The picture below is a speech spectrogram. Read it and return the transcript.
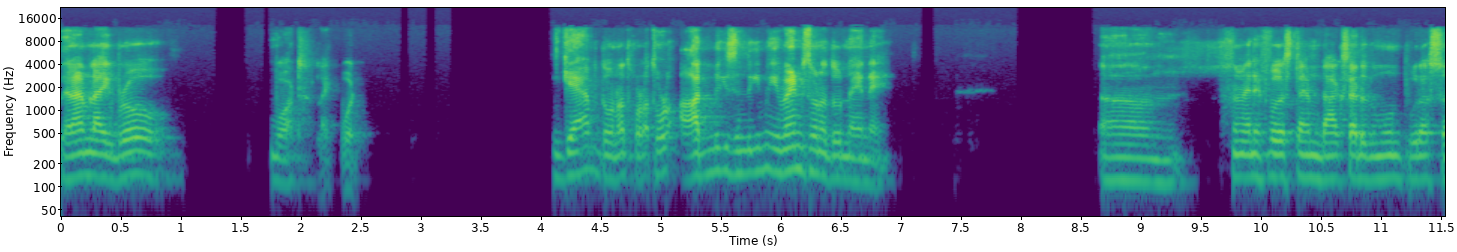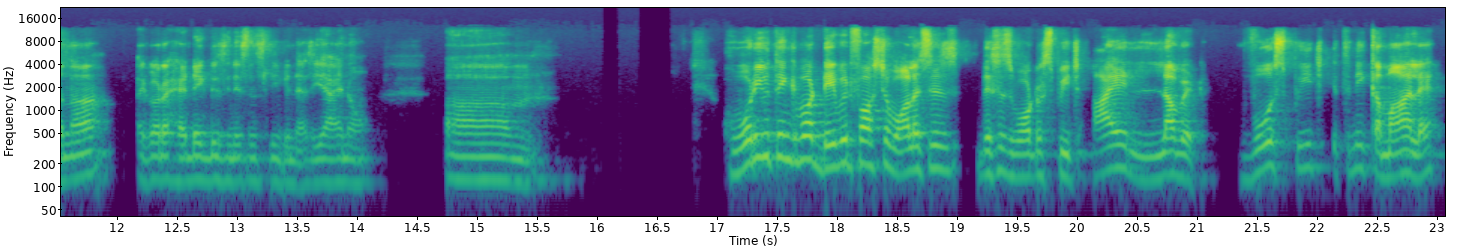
Then I am like bro what like what gap दो ना थोड़ा थोड़ा आदमी की ज़िंदगी में इवेंट्स होना दो नए नए um, मैंने first time dark side of the moon पूरा सुना। I got a headache dizziness and sleepiness या I know What do you think about David Foster Wallace's This is Water speech? I love it. वो स्पीच इतनी कमाल है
